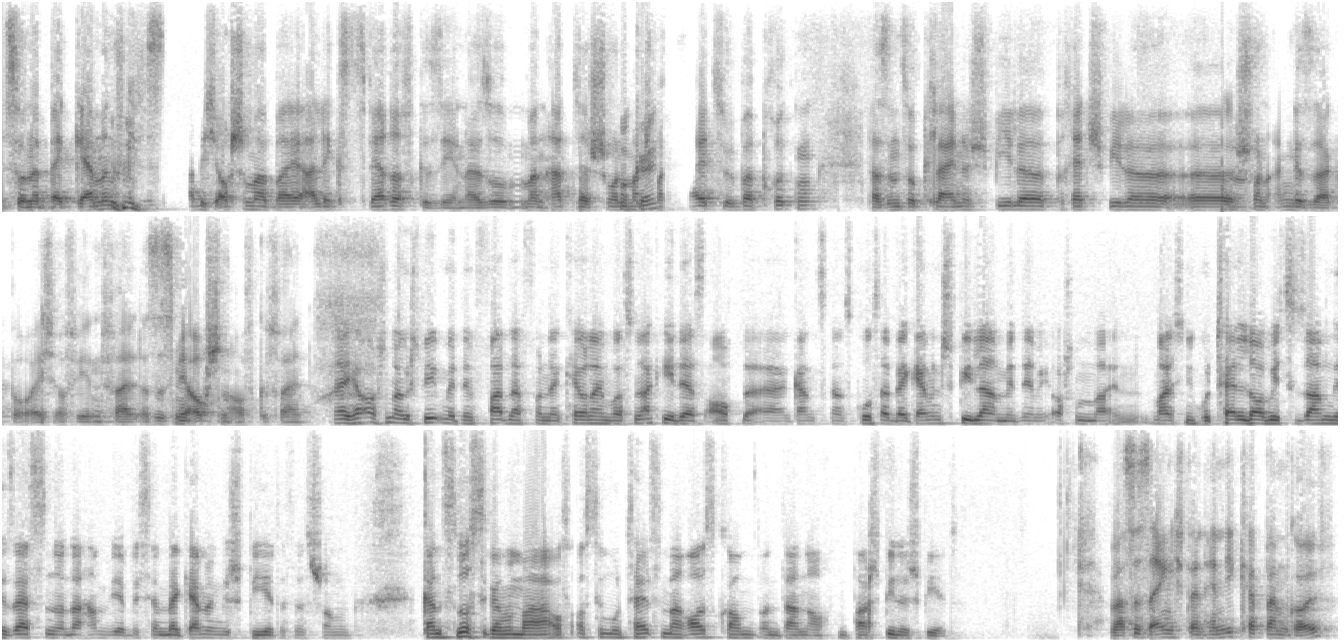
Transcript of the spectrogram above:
So eine Backgammon-Kiste habe ich auch schon mal bei Alex Zverev gesehen. Also man hat da schon okay. manchmal Zeit zu überbrücken. Da sind so kleine Spiele, Brettspiele äh, ja. schon angesagt bei euch auf jeden Fall. Das ist mir auch schon aufgefallen. Ja, ich habe auch schon mal gespielt mit dem Vater von der Caroline Wozniacki. Der ist auch äh, ganz, ganz großer Backgammon-Spieler, mit dem ich auch schon mal in manchen Hotellobbys zusammengesessen und da haben wir ein bisschen Backgammon gespielt. Das ist schon ganz lustig, wenn man mal aus, aus dem Hotelzimmer rauskommt und dann auch ein paar Spiele spielt. Was ist eigentlich dein Handicap beim Golf?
